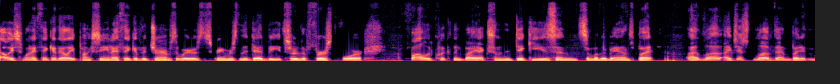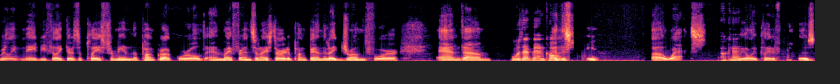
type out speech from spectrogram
I always when I think of the LA punk scene, I think of the Germs, the Weirdos, the Screamers, and the Deadbeats are the first four, followed quickly by X and the Dickies and some other bands. But I love, I just love them. But it really made me feel like there's a place for me in the punk rock world. And my friends and I started a punk band that I drummed for, and um, What was that band called? and the uh, Wax. Okay. We only played a few of those.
